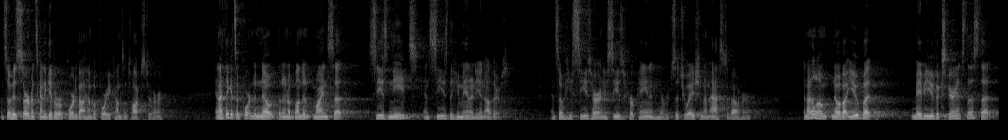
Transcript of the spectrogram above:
And so his servants kind of give a report about him before he comes and talks to her. And I think it's important to note that an abundant mindset sees needs and sees the humanity in others. And so he sees her and he sees her pain and her situation and asks about her. And I don't know, about you, but maybe you've experienced this that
